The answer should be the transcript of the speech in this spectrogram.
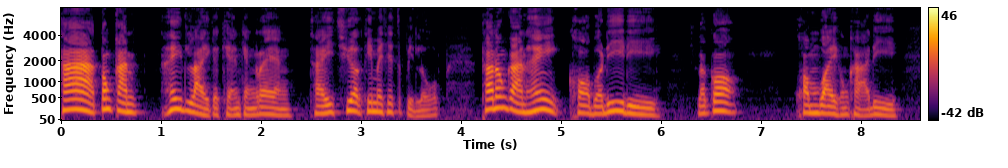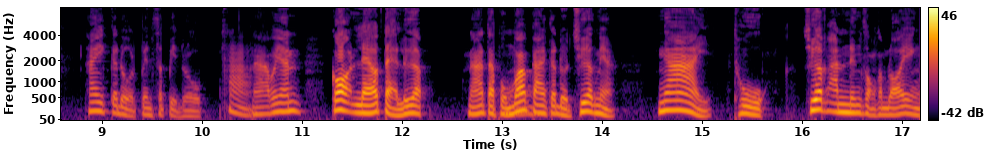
ถ้าต้องการให้ไหล่กับแขนแข็งแรง ใช้เชือกที่ไม่ใช่ speed rope ถ้าต้องการให้ core body ดี แล้วก็ความไวของขาดี ให้กระโดดเป็น speed rope ค่ะนะเพราะฉะนั้นก็แล้วแต่เลือกนะแต่ผมว่าการกระโดดเชือกเนี่ย ง่ายถูกเชือกอันหนึ่งสองสามร้อยเอง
